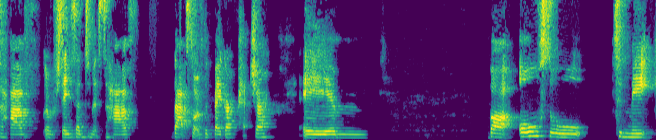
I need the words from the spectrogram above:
to have or Sense Intimates to have, that's sort of the bigger picture. Um, but also to make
